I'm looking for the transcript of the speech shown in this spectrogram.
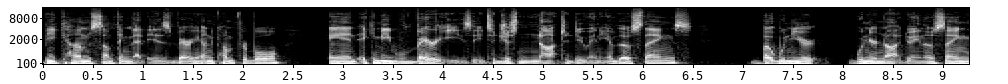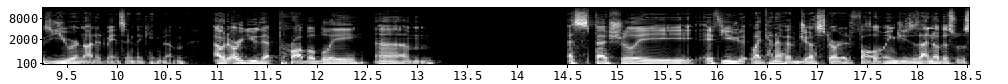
become something that is very uncomfortable. And it can be very easy to just not to do any of those things. But when you're when you're not doing those things, you are not advancing the kingdom. I would argue that probably, um, especially if you like kind of have just started following Jesus. I know this was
